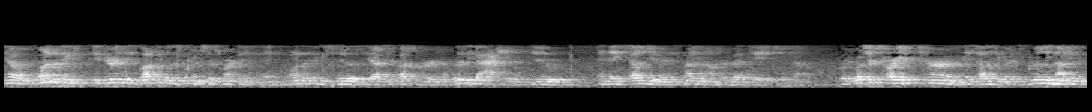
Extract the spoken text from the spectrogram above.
you know, one of the things, if you're, a lot of people in this room in search marketing, and one of the things to do is you ask your customer, you know, what do he actually do? And they tell you, and it's not even on their web page, you know. Or what's your target term? And they tell you, and it's really not even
